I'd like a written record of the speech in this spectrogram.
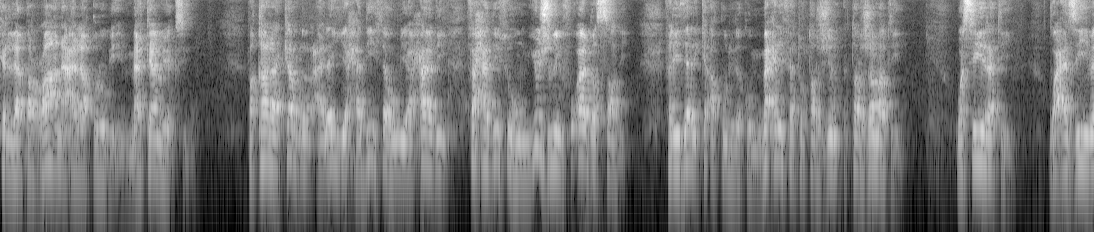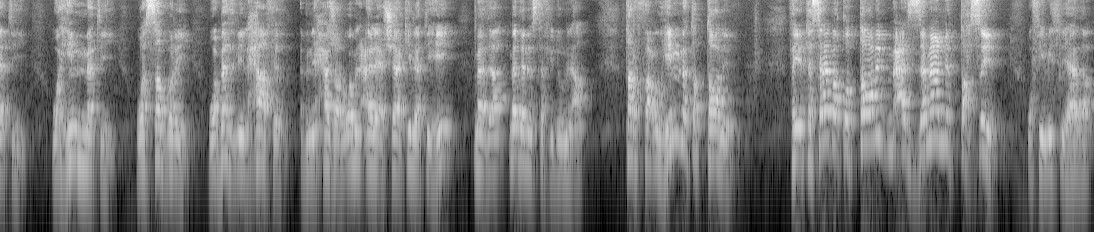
كلا بران على قلوبهم ما كانوا يكسبون. فقال كرر علي حديثهم يا حادي فحديثهم يجلي الفؤاد الصادي. فلذلك أقول لكم معرفة ترجم ترجمتي وسيرتي وعزيمتي وهمتي وصبري وبذل الحافظ ابن حجر ومن على شاكلته ماذا؟ ماذا نستفيد منها؟ ترفع همة الطالب فيتسابق الطالب مع الزمان للتحصيل. وفي مثل هذا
